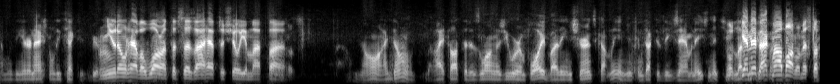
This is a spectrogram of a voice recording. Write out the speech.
I'm with the International Detective Bureau. You don't have a warrant that says I have to show you my files. No, I don't. But I thought that as long as you were employed by the insurance company and you conducted the examination, that you Well, let give me go back by- my bottle, mister.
